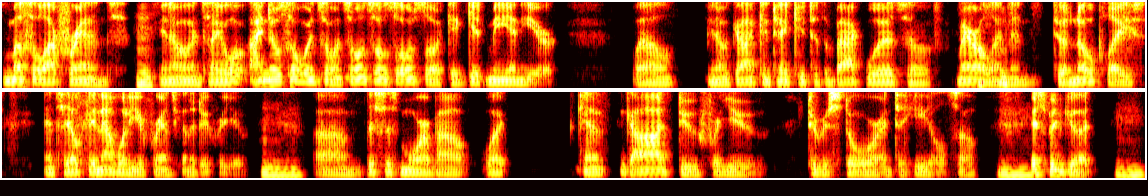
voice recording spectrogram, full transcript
muscle our friends, Hmm. you know, and say, "Oh, I know so and so and so and so and so and so could get me in here." Well, you know, God can take you to the backwoods of Maryland and to a no place and say, "Okay, now what are your friends going to do for you?" Mhm. Um, this is more about what can God do for you to restore and to heal. So Mhm. it's been good. Mhm.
